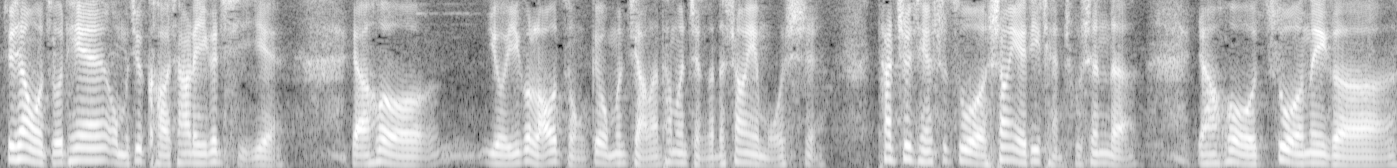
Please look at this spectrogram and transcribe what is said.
就像我昨天我们去考察了一个企业，然后有一个老总给我们讲了他们整个的商业模式。他之前是做商业地产出身的，然后做那个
